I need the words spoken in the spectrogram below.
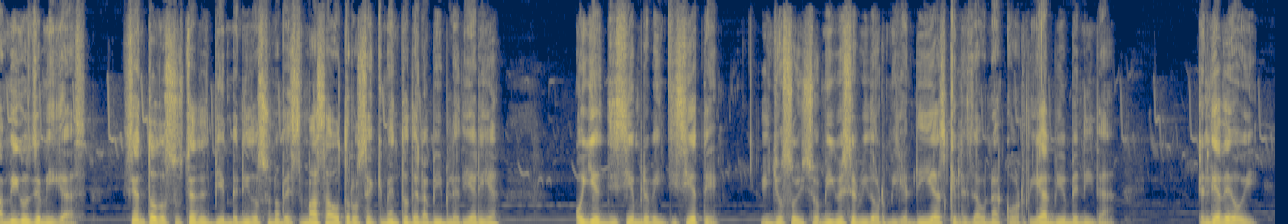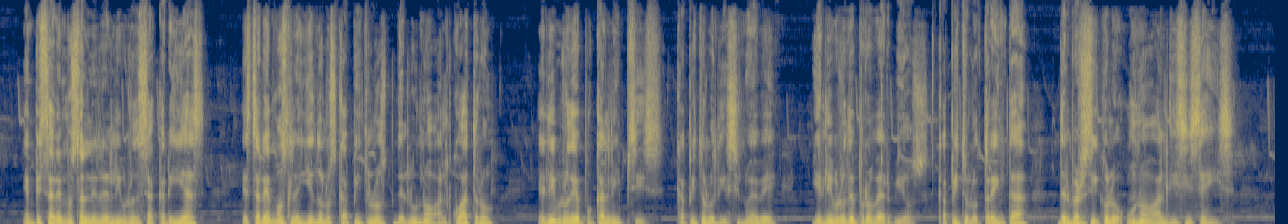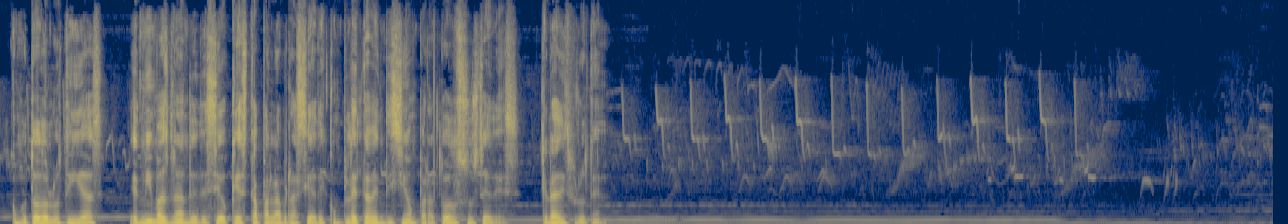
Amigos y amigas, sean todos ustedes bienvenidos una vez más a otro segmento de la Biblia Diaria. Hoy es diciembre 27 y yo soy su amigo y servidor Miguel Díaz que les da una cordial bienvenida. El día de hoy empezaremos a leer el libro de Zacarías, estaremos leyendo los capítulos del 1 al 4, el libro de Apocalipsis, capítulo 19, y el libro de Proverbios, capítulo 30, del versículo 1 al 16. Como todos los días, es mi más grande deseo que esta palabra sea de completa bendición para todos ustedes. Que la disfruten.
